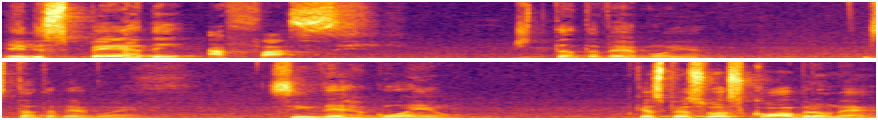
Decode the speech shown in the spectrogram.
eles perdem a face de tanta vergonha, de tanta vergonha. Se envergonham, porque as pessoas cobram, né?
